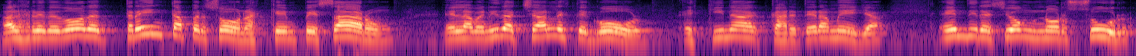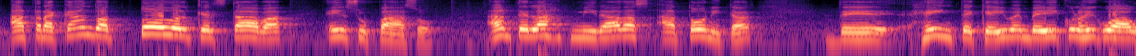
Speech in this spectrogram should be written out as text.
Alrededor de 30 personas que empezaron en la avenida Charles de Gaulle, esquina carretera Mella, en dirección nor-sur, atracando a todo el que estaba en su paso ante las miradas atónitas de gente que iba en vehículos igual,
